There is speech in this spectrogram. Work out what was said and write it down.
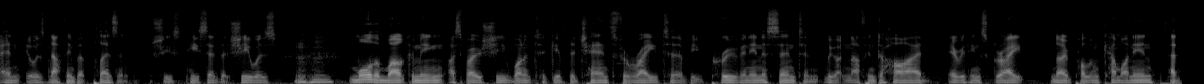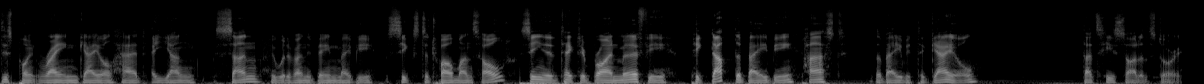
and it was nothing but pleasant. She's, he said that she was Mhm. more than welcoming. I suppose she wanted to give the chance for Ray to be proven innocent, and we got nothing to hide. Everything's great. No problem. Come on in. At this point, Ray and Gail had a young son who would have only been maybe six to 12 months old. Senior Detective Brian Murphy picked up the baby, passed the baby to Gail. That's his side of the story.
